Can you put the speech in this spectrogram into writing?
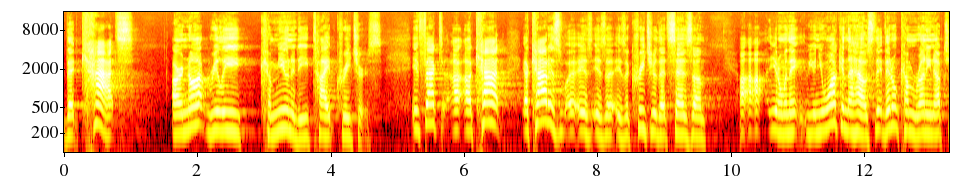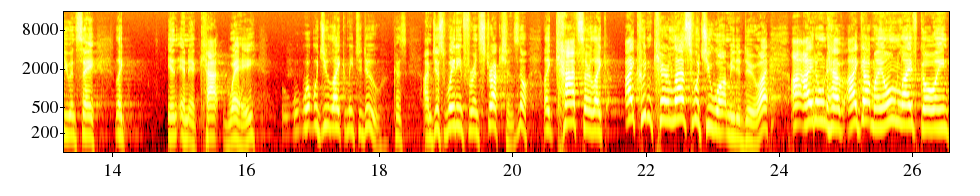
that cats are not really community type creatures. In fact, a, a cat, a cat is, is, is, a, is a creature that says, um, uh, uh, you know, when, they, when you walk in the house, they, they don't come running up to you and say, like, in, in a cat way, what would you like me to do? Because I'm just waiting for instructions. No, like cats are like, I couldn't care less what you want me to do. I, I, I don't have, I got my own life going.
